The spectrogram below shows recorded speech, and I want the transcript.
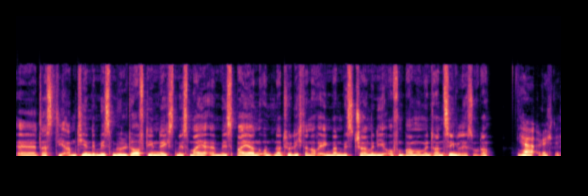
äh, dass die amtierende Miss Mühldorf demnächst Miss, Meier, äh, Miss Bayern und natürlich dann auch irgendwann Miss Germany offenbar momentan Single ist, oder? Ja, richtig.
